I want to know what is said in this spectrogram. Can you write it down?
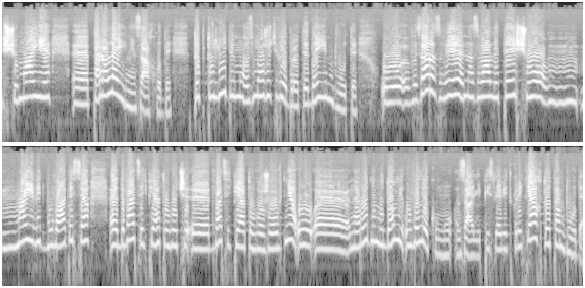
що має паралельні заходи. Тобто люди зможуть вибрати, де їм бути. У, ви зараз ви назвали те, що має відбуватися е, 25, чи- е, 25 жовтня у е, Народному домі у великому залі. Після відкриття хто там буде.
